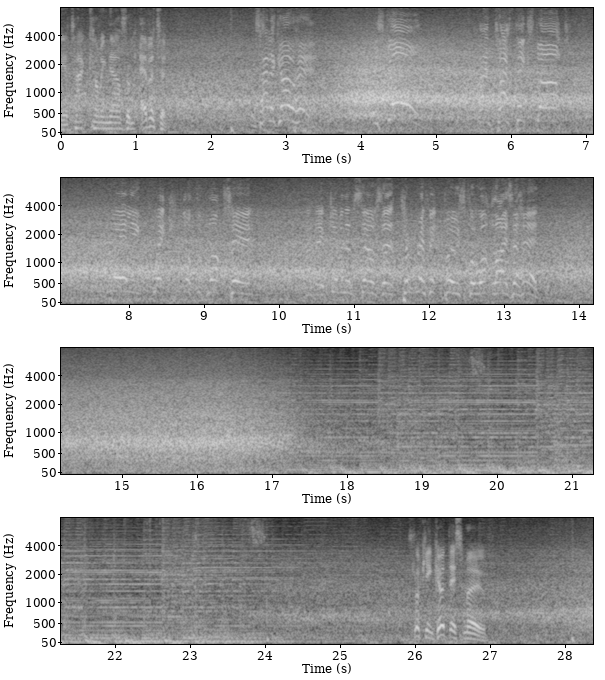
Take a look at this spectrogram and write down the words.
the attack coming now from Everton. He's had a go here. It's goal! Fantastic start. Really quick off the blocks here. And they've given themselves a terrific boost for what lies ahead. It's looking good, this move.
